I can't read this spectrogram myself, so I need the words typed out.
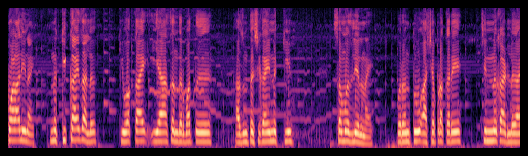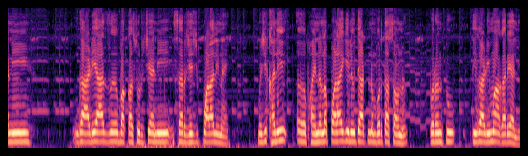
पळाली नाही. नक्की काय झालं किंवा काय या संदर्भात अजून तशी काही नक्की समजलेलं नाही. परंतु अशा प्रकारे चिन्ह काढलं आणि गाडी आज बकासूरची आणि सर्जेची पळाली नाही. म्हणजे खाली फायनलला पळाय गेली होती आठ नंबर तासावनं परंतु ती गाडी माघारी आली.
